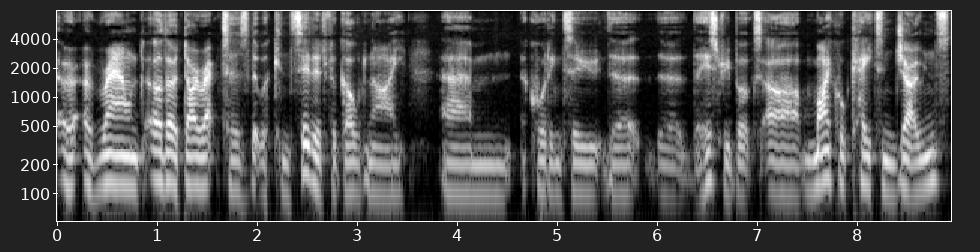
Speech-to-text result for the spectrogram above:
around other directors that were considered for Goldeneye, um, according to the, the, the history books, are Michael Caton Jones,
